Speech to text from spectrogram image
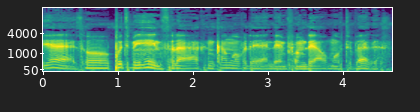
Yeah, so put me in so that I can come over there and then from there I'll move to Vegas.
